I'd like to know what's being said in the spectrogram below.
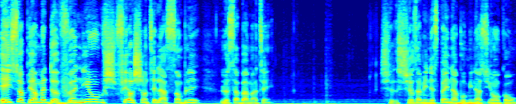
Et ils se permettent de venir faire chanter l'assemblée le sabbat matin. Chers amis, n'est-ce pas une abomination encore?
